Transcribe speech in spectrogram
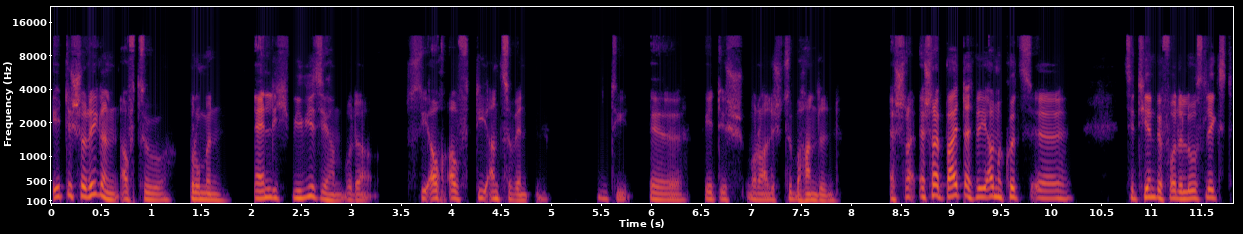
ethische Regeln aufzubrummen, ähnlich wie wir sie haben, oder sie auch auf die anzuwenden die äh, ethisch, moralisch zu behandeln. Er, schrei er schreibt weiter, das will ich auch noch kurz äh, zitieren, bevor du loslegst.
